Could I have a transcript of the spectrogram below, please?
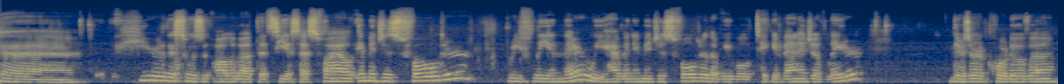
Right, uh, here this was all about the CSS file images folder. Briefly in there, we have an images folder that we will take advantage of later. There's our Cordova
